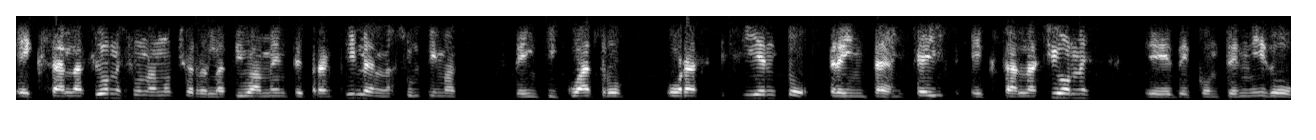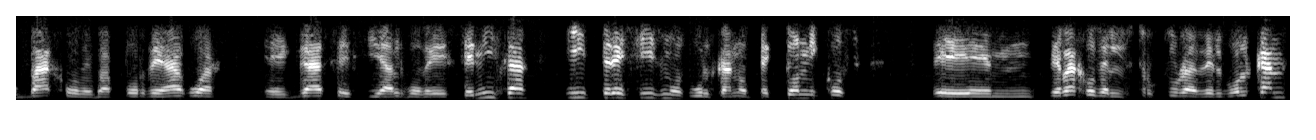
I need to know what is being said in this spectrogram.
exhalaciones, una noche relativamente tranquila en las últimas 24 horas, 136 exhalaciones eh, de contenido bajo de vapor de agua, eh, gases y algo de ceniza, y tres sismos vulcanotectónicos eh, debajo de la estructura del volcán.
